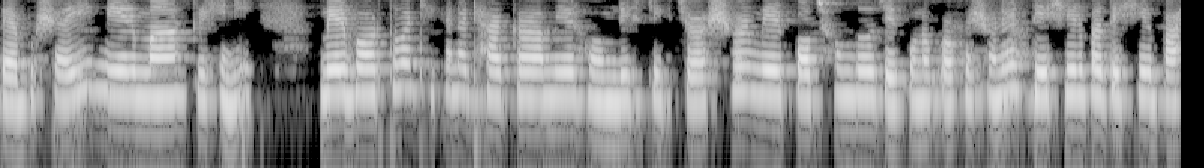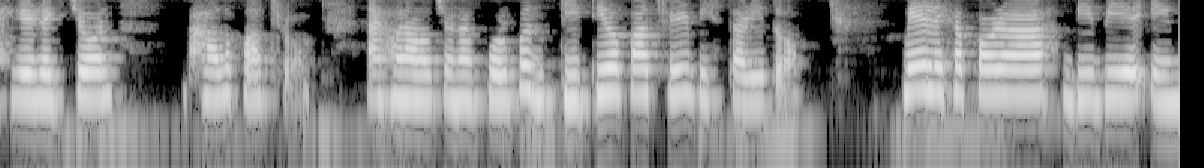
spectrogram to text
ব্যবসায়ী, মেয়ের মা গৃহিণী। মেয়ের বর্তমান ঠিকানা ঢাকা, মেয়ের হোম ডিস্ট্রিক্ট যশোর, মেয়ের পছন্দ যে কোনো প্রফেশনের দেশের বা দেশের বাহিরের একজন ভালো পাত্র। এখন আলোচনা করব দ্বিতীয় পাত্রের বিস্তারিত। মেয়ের লেখাপড়া, বিবিএ এম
